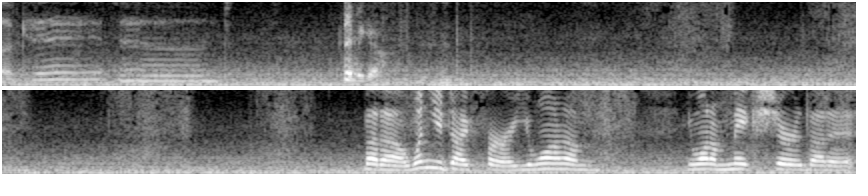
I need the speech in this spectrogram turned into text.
Okay, and there we go. But uh, when you dye fur, you want to um, you want to make sure that it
